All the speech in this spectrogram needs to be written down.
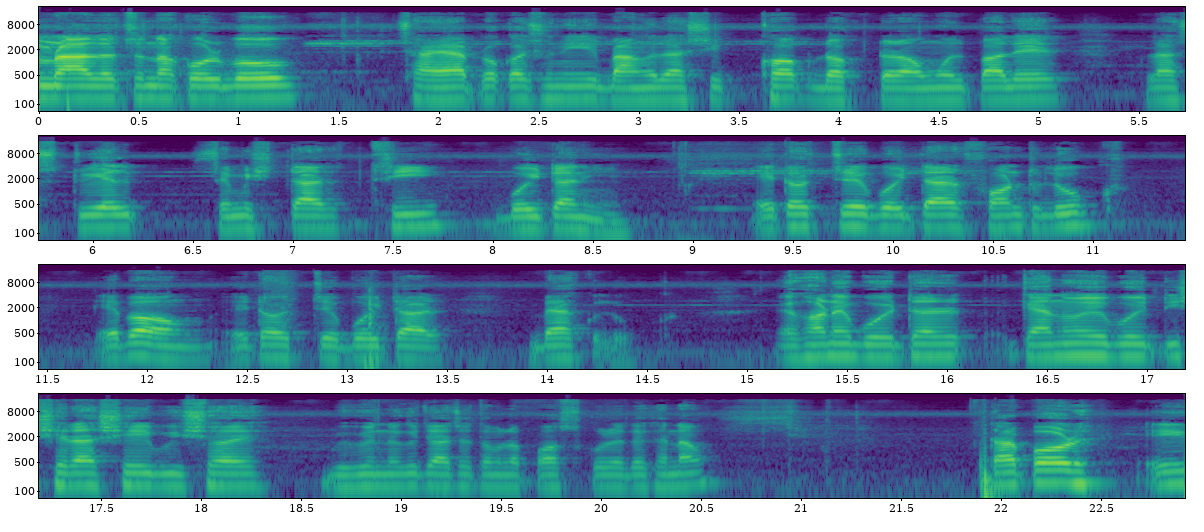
আমরা আলোচনা করব ছায়া প্রকাশনীর বাংলা শিক্ষক ডক্টর অমল পালের ক্লাস টুয়েলভ সেমিস্টার থ্রি বইটা নিয়ে। এটা হচ্ছে বইটার ফ্রন্ট লুক এবং এটা হচ্ছে বইটার ব্যাক লুক। এখানে বইটার কেন এই বইটি সেরা সেই বিষয়ে বিভিন্ন কিছু আছে, তোমরা পজ করে দেখে নাও। তারপর এই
